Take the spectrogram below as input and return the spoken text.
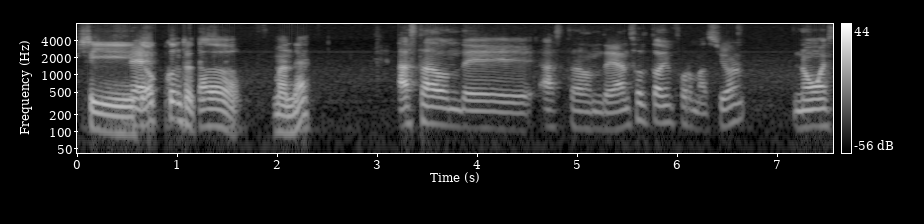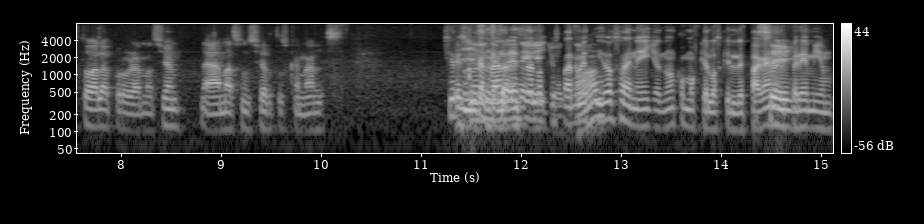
si Sí. tengo contratado, manda. Hasta donde, hasta donde han soltado información, no es toda la programación, nada más son ciertos canales. Ciertos Es que canales están de los que están ¿no? metidos en ellos, ¿no? Como que los que les pagan Sí. el premium.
